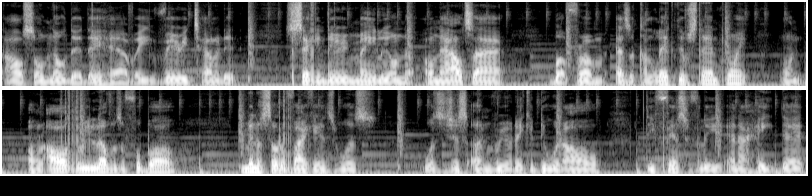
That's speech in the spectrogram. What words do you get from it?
I also know that they have a very talented secondary, mainly on the on the outside. But from as a collective standpoint, on on all three levels of football, Minnesota Vikings was was just unreal. They could do it all defensively, and I hate that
